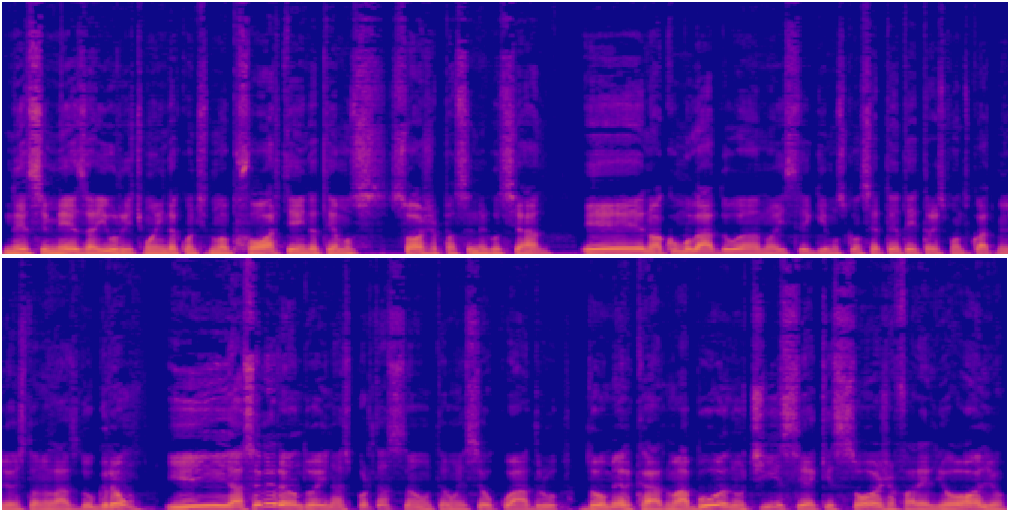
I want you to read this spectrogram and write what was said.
Nesse mês aí o ritmo ainda continua forte, ainda temos soja para ser negociado. E no acumulado do ano aí seguimos com 73,4 milhões de toneladas do grão e acelerando aí na exportação. Então esse é o quadro do mercado. Uma boa notícia é que soja, farelo e óleo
